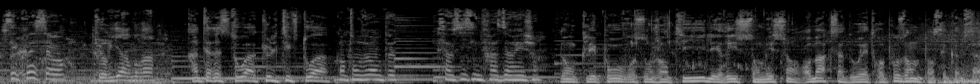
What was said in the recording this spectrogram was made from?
C'est quoi ce mot Tu regarderas. Intéresse-toi, cultive-toi. Quand on veut, on peut. Ça aussi, c'est une phrase de riche. hein. Donc les pauvres sont gentils, les riches sont méchants. Remarque, ça doit être reposant de penser comme ça.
